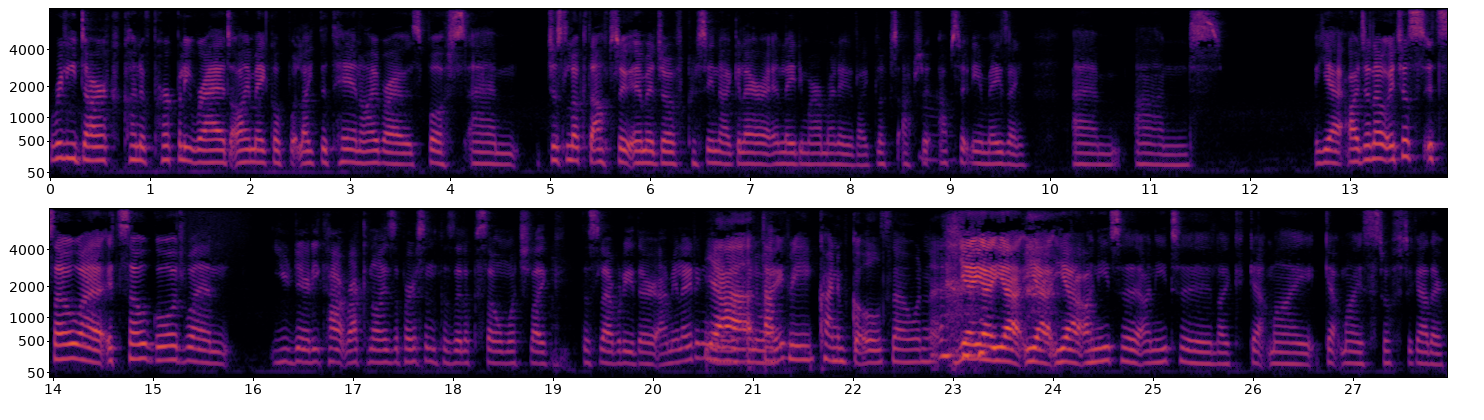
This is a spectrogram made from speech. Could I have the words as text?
really dark, kind of purpley red eye makeup with like the thin eyebrows, but um. Just looked the absolute image of Christina Aguilera in Lady Marmalade. Like looked absolutely absolutely amazing, um, and yeah i don't know it just it's so uh it's so good when you nearly can't recognize the person because they look so much like the celebrity they're emulating you know, Yeah, in way. that'd be kind of goals though, wouldn't it? yeah yeah yeah yeah yeah i need to i need to like get my get my stuff together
